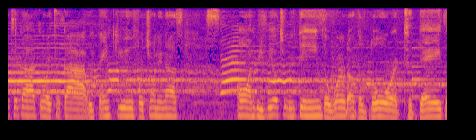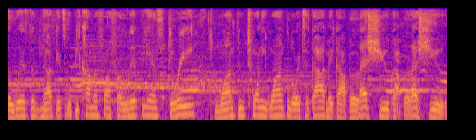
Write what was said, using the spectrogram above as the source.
to God, glory to God. We thank you for joining us on Reveal to Redeem, the word of the Lord. Today, the wisdom nuggets will be coming from Philippians 3 1 through 21. Glory to God. May God bless you. God bless you.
